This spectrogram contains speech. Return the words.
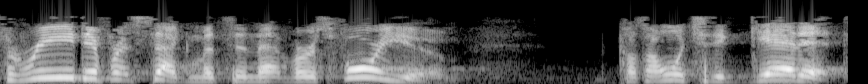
three different segments in that verse for you. Because I want you to get it.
